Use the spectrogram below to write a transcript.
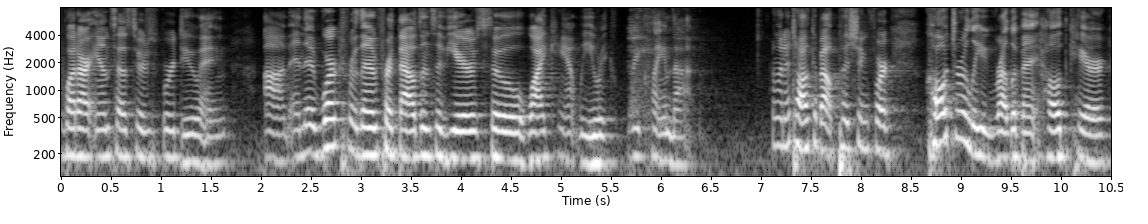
what our ancestors were doing. Um, and it worked for them for thousands of years, so why can't we rec reclaim that? I want to talk about pushing for culturally relevant healthcare.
